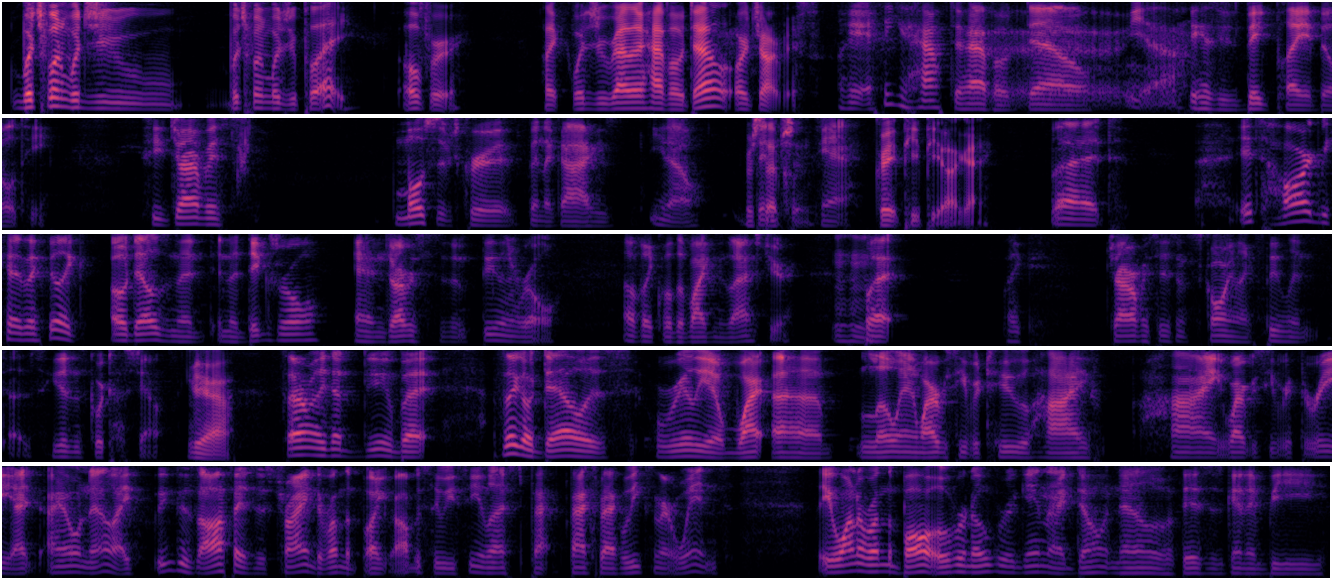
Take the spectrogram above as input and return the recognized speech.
Which one would you which one would you play over? Like would you rather have Odell or Jarvis? Okay, I think you have to have Odell uh, yeah. because he's big playability. See, Jarvis, most of his career has been a guy who's you know been Receptions. yeah, Great PPR guy. but it's hard because I feel like Odell's in the in the Diggs role and Jarvis is in the Thielen role of like well the Vikings last year. Mm-hmm. But like Jarvis isn't scoring like Thielen does. He doesn't score touchdowns. yeah. So I don't really know what to do, but I feel like Odell is really a wi- uh, low end wide receiver two, high high wide receiver three. I I don't know. I think this offense is trying to run the like obviously we've seen last back to back weeks in their wins. They want to run the ball over and over again. I don't know if this is going to be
